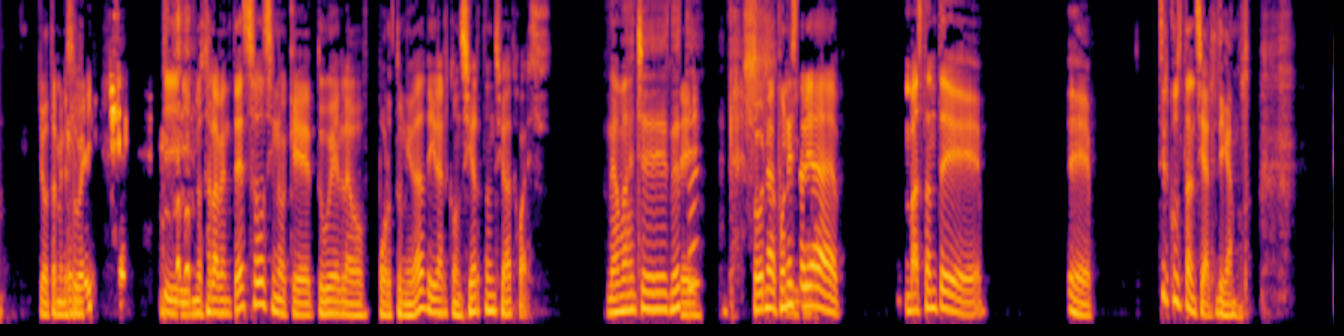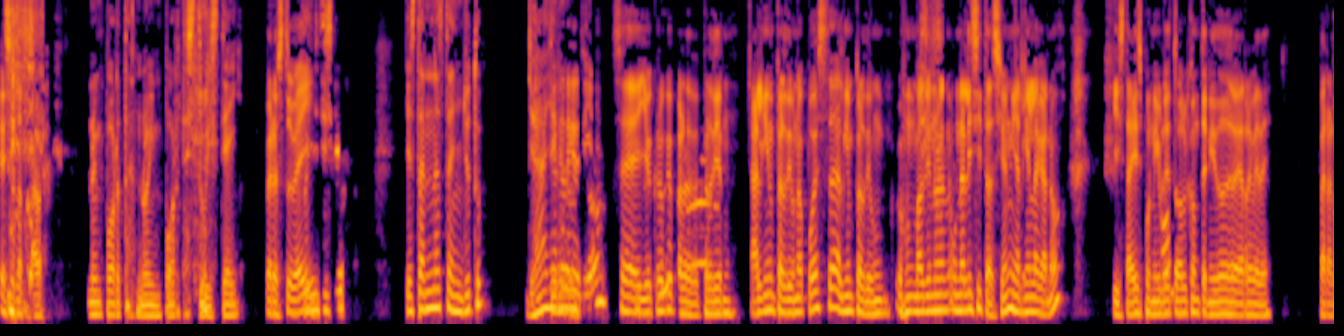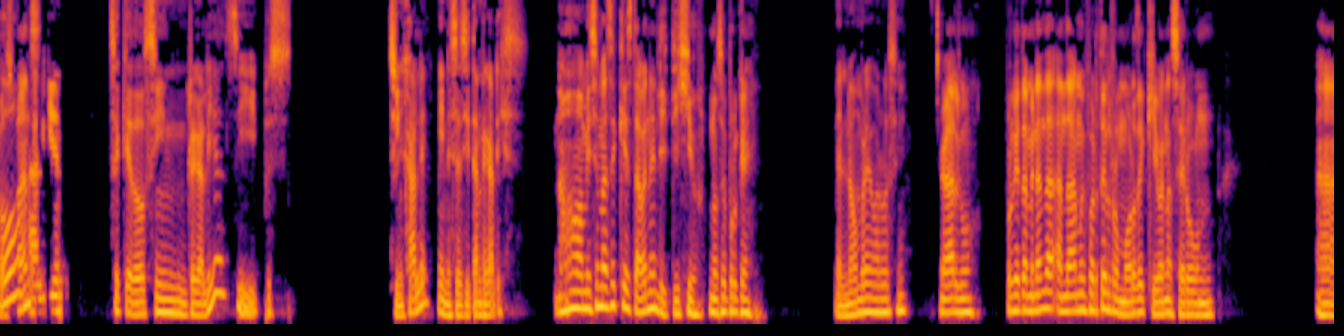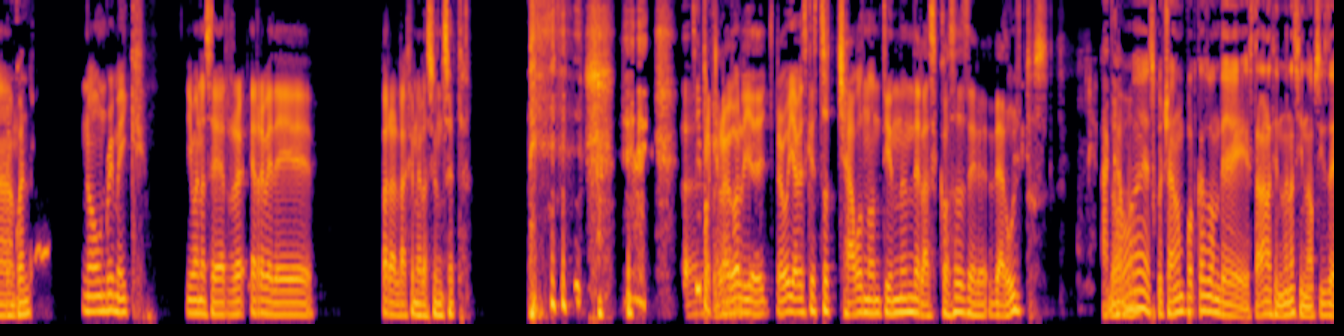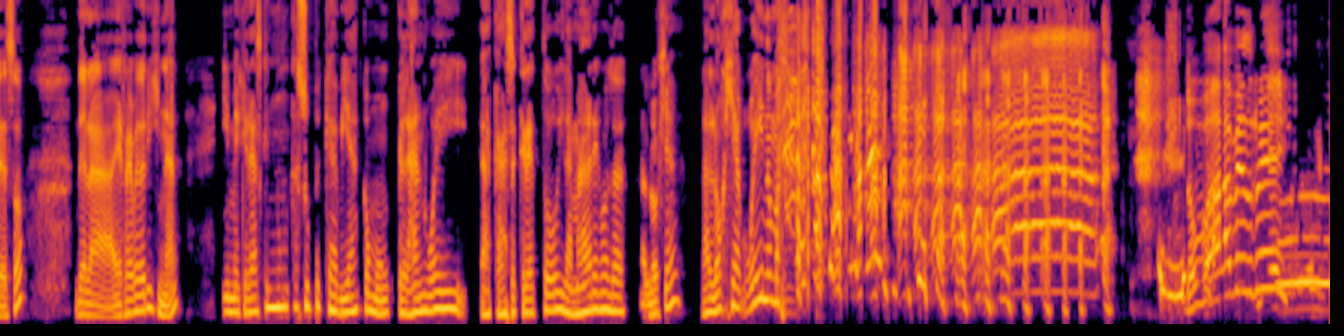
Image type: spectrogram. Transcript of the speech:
yo también estuve ahí. Y no solamente eso, sino que tuve la oportunidad de ir al concierto en Ciudad Juárez. No manches, neta. Sí. Fue una, fue una Sí. historia bastante eh, circunstancial, digamos. Esa es la palabra. No importa, no importa, estuviste ahí. Pero estuve ahí. Oye, sí, sí. Ya están hasta en YouTube. Ya, ya ¿Tienen un regresó. Sea, yo creo que per- perdieron. Alguien perdió una apuesta, alguien perdió un, un- más bien una, una licitación y alguien la ganó. Y está disponible todo el contenido de RBD para los O fans. alguien se quedó sin regalías y pues sin jale y necesitan regalías. No, a mí se me hace que estaba en el litigio. No sé por qué. El nombre o algo así. Algo. Porque también anda, andaba muy fuerte el rumor de que iban a hacer un. ah, ¿Lo encuentro? no, un remake. Iban a hacer RBD para la generación Z. Sí, porque luego, luego ya ves que estos chavos no entienden de las cosas de, de adultos. Acabo No, no. de escuchar un podcast donde estaban haciendo una sinopsis de eso, de la RBD original, y me creas que nunca supe que había como un clan, güey, acá secreto y la madre, o sea, ¿La logia? la logia, güey, no más. No mames, güey.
